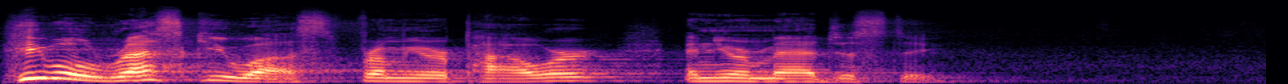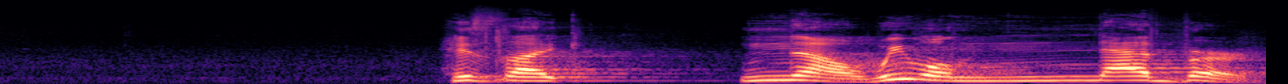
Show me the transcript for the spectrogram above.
he will rescue us from your power and your majesty. He's like, No, we will never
